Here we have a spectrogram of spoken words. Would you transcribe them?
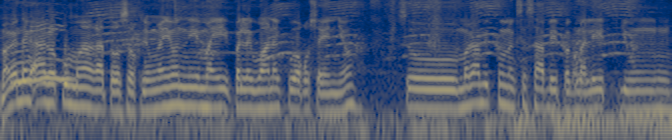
Magandang araw po mga katusok. Yung ngayon eh, may paliwanag po ako sa inyo. So, marami pong nagsasabi pag maliit yung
